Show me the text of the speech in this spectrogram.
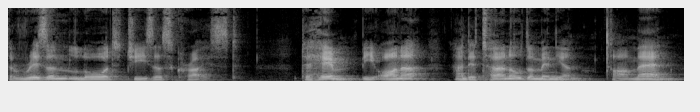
the risen Lord Jesus Christ. To him be honour and eternal dominion. Amen.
